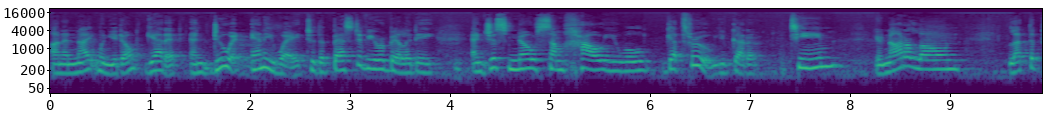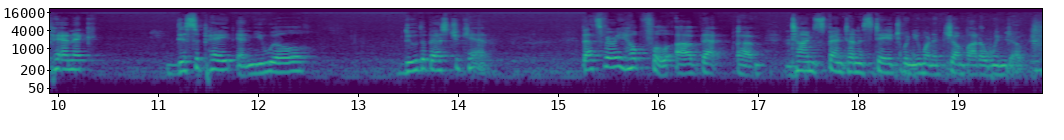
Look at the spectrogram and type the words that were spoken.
on a night when you don't get it and do it anyway to the best of your ability and just know somehow you will get through. You've got a team, you're not alone. Let the panic dissipate and you will do the best you can. That's very helpful. Uh, that um, time spent on a stage when you want to jump out a window.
